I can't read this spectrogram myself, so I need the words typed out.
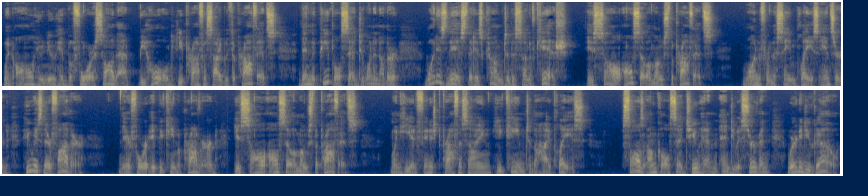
When all who knew him before saw that, behold, he prophesied with the prophets, then the people said to one another, What is this that has come to the son of Kish? Is Saul also amongst the prophets? One from the same place answered, Who is their father? Therefore it became a proverb, Is Saul also amongst the prophets? When he had finished prophesying, he came to the high place. Saul's uncle said to him and to his servant, Where did you go?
